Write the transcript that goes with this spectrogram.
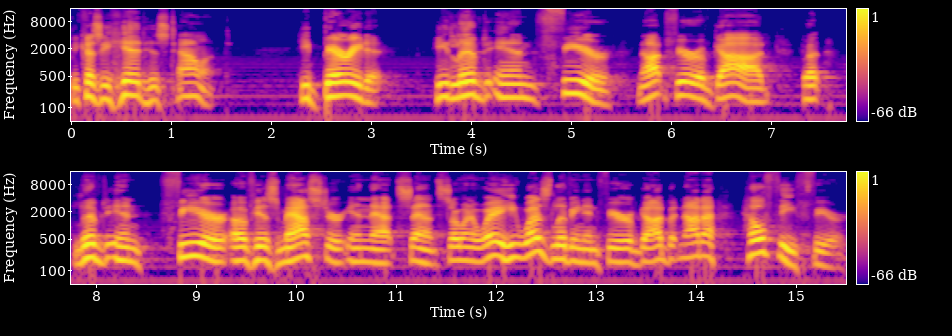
Because he hid his talent, he buried it. He lived in fear, not fear of God, but lived in fear of his master in that sense. So, in a way, he was living in fear of God, but not a healthy fear.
